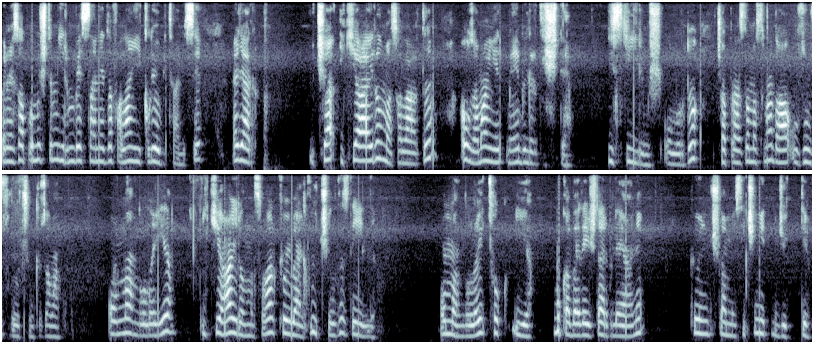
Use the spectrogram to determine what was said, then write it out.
Ben hesaplamıştım 25 saniyede falan yıkılıyor bir tanesi. Eğer 3'e 2'ye ayrılmasalardı o zaman yetmeyebilirdi işte. Riske girmiş olurdu. Çaprazlamasına daha uzun sürüyor çünkü zaman. Ondan dolayı ikiye ayrılmasalar köy belki 3 yıldız değildi. Ondan dolayı çok iyi. Bu kadar ejder bile yani köyün üçlenmesi için yetmeyecekti.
